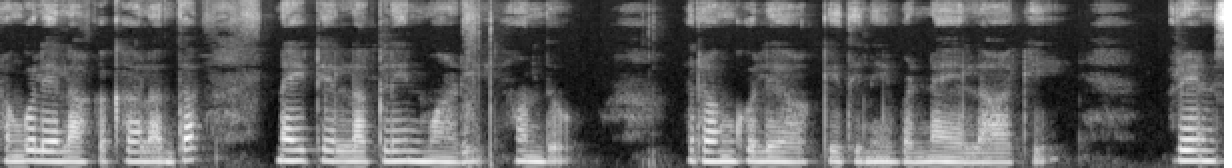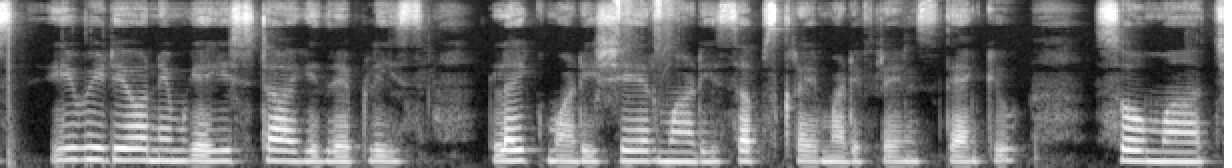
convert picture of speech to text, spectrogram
ರಂಗೋಲಿ ಎಲ್ಲ ಹಾಕೋಕ್ಕಾಗಲ್ಲ ಅಂತ ನೈಟ್ ಎಲ್ಲ ಕ್ಲೀನ್ ಮಾಡಿ ಒಂದು ರಂಗೋಲಿ ಹಾಕಿದ್ದೀನಿ, ಬಣ್ಣ ಎಲ್ಲ ಹಾಕಿ. ಫ್ರೆಂಡ್ಸ್ ಈ ವಿಡಿಯೋ ನಿಮಗೆ ಇಷ್ಟ ಆಗಿದರೆ ಪ್ಲೀಸ್ ಲೈಕ್ ಮಾಡಿ ಶೇರ್ ಮಾಡಿ ಸಬ್ಸ್ಕ್ರೈಬ್ ಮಾಡಿ friends thank you so much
